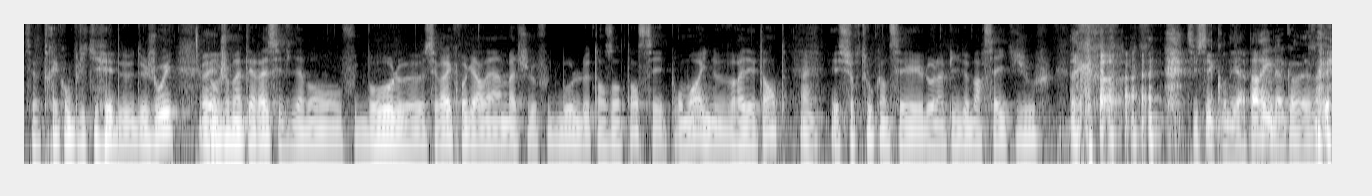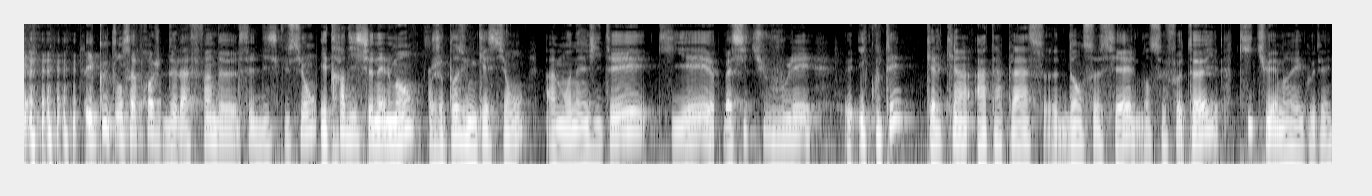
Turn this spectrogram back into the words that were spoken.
C'est très compliqué de, jouer. Donc je m'intéresse évidemment au football. C'est vrai que regarder un match de football de temps en temps, c'est pour moi une vraie détente. Et surtout quand c'est l'Olympique de Marseille qui joue. D'accord. tu sais qu'on est à Paris là quand même. Écoute, on s'approche de la fin de cette discussion. Et traditionnellement, je pose une question à mon invité qui est, bah, si tu voulais écouter quelqu'un à ta place dans ce ciel, dans ce fauteuil, qui tu aimerais écouter?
